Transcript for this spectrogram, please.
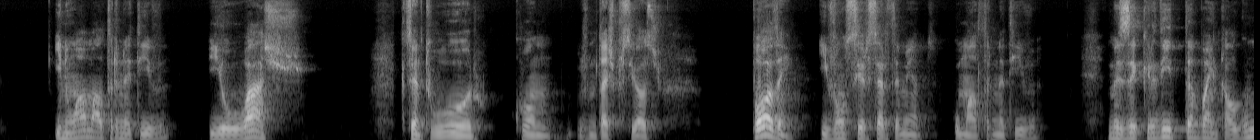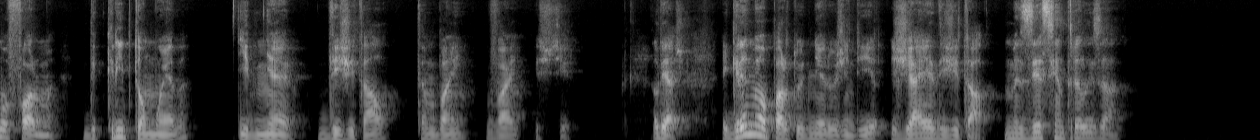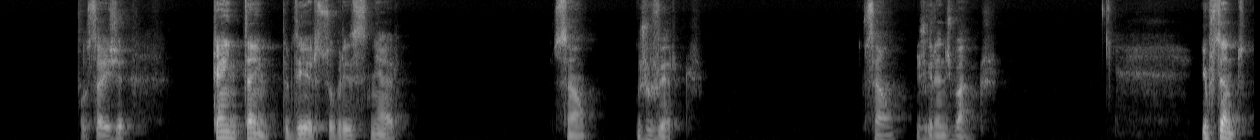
e não há uma alternativa e eu acho que tanto o ouro como os metais preciosos podem e vão ser certamente uma alternativa, mas acredito também que alguma forma de criptomoeda e dinheiro digital também vai existir. Aliás, a grande maior parte do dinheiro hoje em dia já é digital, mas é centralizado. Ou seja, quem tem poder sobre esse dinheiro são os governos são os grandes bancos. E portanto,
